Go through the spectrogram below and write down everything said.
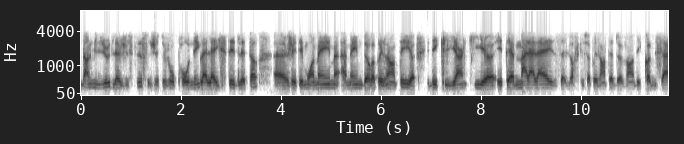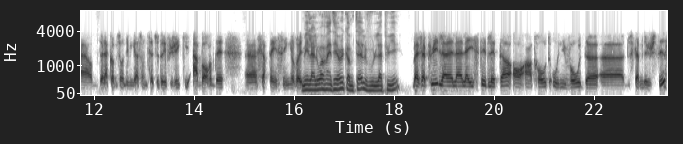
Dans le milieu de la justice, j'ai toujours prôné la laïcité de l'État. j'ai été moi-même à même de représenter euh, des clients qui euh, étaient mal à l'aise lorsqu'ils se présentaient devant des commissaires de la Commission d'immigration et de statut de réfugiés qui abordaient euh, certains signes. Mais la loi 21 comme telle, vous l'appuyez? Ben, j'appuie la, la, laïcité de l'État, entre autres au niveau de, euh, du système de justice.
